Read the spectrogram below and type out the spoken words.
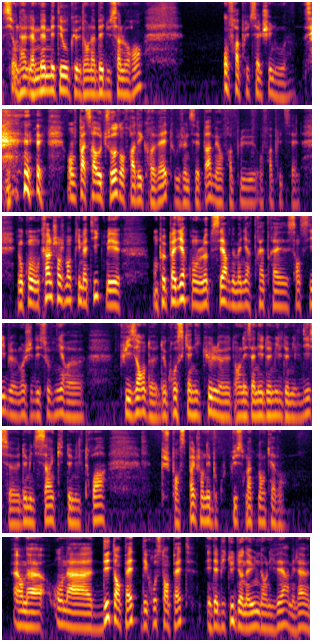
si on a la même météo que dans la baie du Saint-Laurent, on fera plus de sel chez nous. Hein. on passera à autre chose, on fera des crevettes ou je ne sais pas, mais on fera plus, on fera plus de sel. Donc on craint le changement climatique, mais on peut pas dire qu'on l'observe de manière très très sensible. Moi j'ai des souvenirs euh, cuisants de, de, grosses canicules dans les années 2000, 2010, 2005, 2003. Je pense pas que j'en ai beaucoup plus maintenant qu'avant. On a, on a des tempêtes, des grosses tempêtes, et d'habitude il y en a une dans l'hiver, mais là euh,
